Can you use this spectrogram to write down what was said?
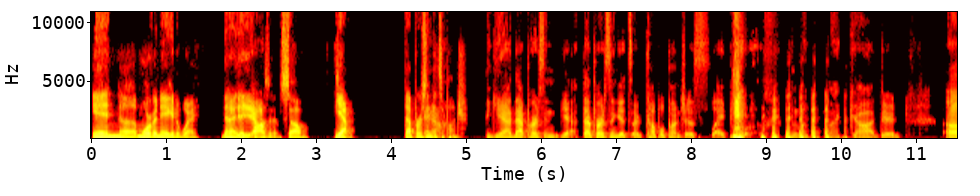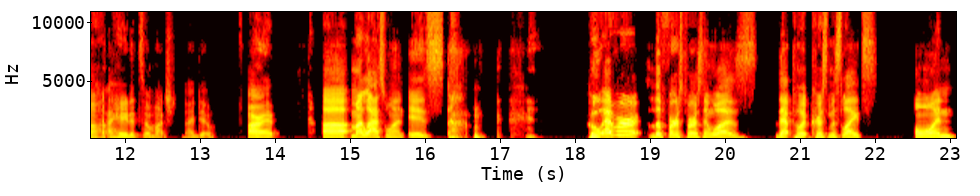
in uh, more of a negative way than I think Yeah. positive. So yeah, that person Yeah. gets a punch. Yeah, that person, yeah, that person gets a couple punches. Like, my God, dude. Oh, I hate it so much. I do. All right. Uh, my last one is whoever the first person was that put Christmas lights on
